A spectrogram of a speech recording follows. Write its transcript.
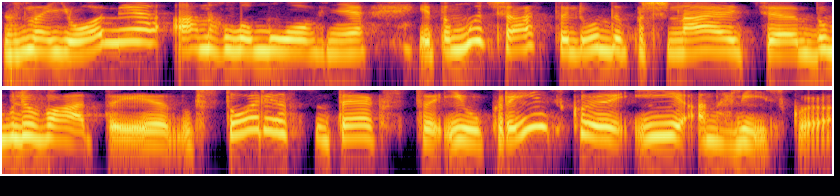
знайомі англомовні, і тому часто люди починають е, дублювати в сторіс текст і українською, і англійською.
